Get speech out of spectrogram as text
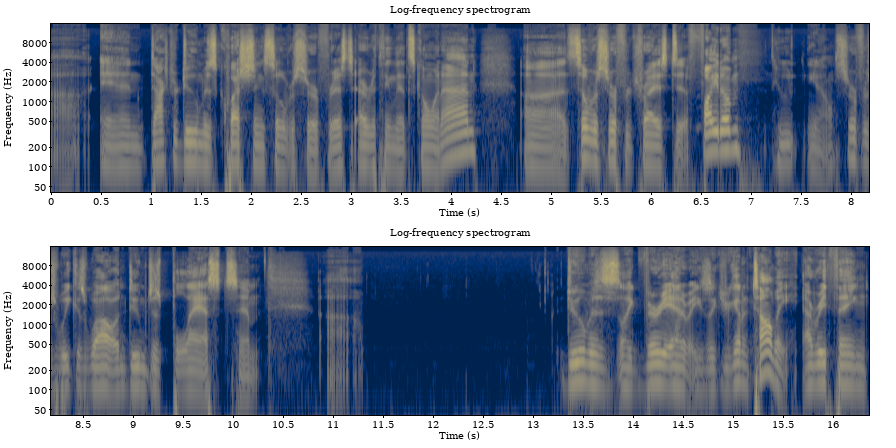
Uh, and Doctor Doom is questioning Silver Surfer as to everything that's going on. Uh, Silver Surfer tries to fight him, who you know Surfer's weak as well, and Doom just blasts him. Uh, Doom is like very adamant. He's like, "You're gonna tell me everything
